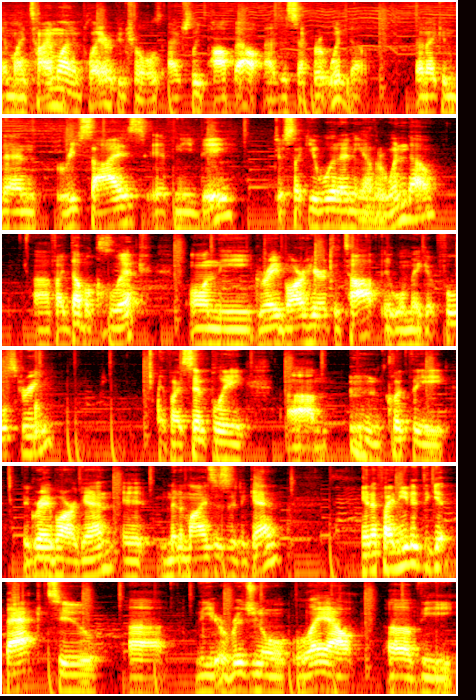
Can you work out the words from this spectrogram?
and my timeline and player controls actually pop out as a separate window that I can then resize if need be, just like you would any other window. Uh, if I double click on the gray bar here at the top, it will make it full screen. If I simply um, click the, the gray bar again, it minimizes it again. And if I needed to get back to uh, the original layout of the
